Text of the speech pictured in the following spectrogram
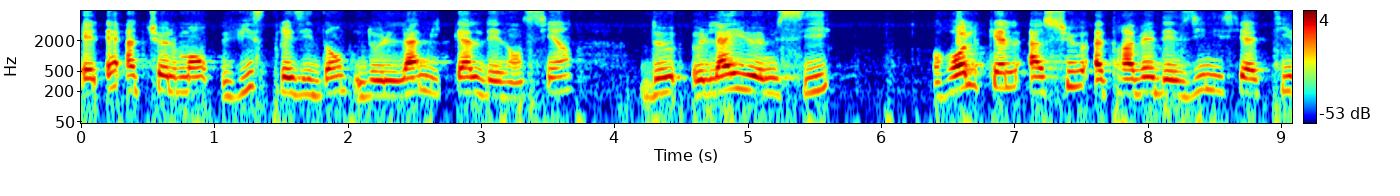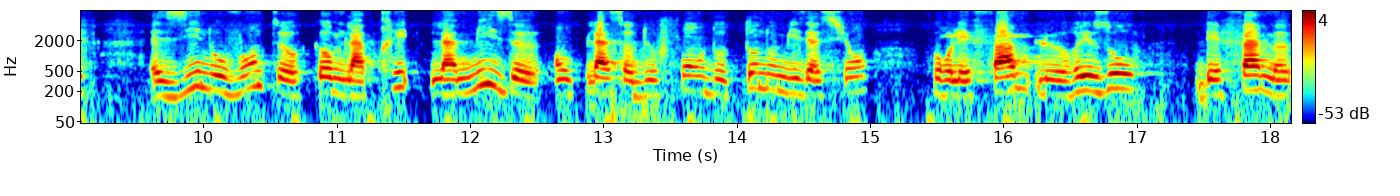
Elle est actuellement vice-présidente de l'Amicale des anciens de l'AEMC, rôle qu'elle assure à travers des initiatives innovantes comme la, la mise en place de fonds d'autonomisation pour les femmes, le réseau des femmes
